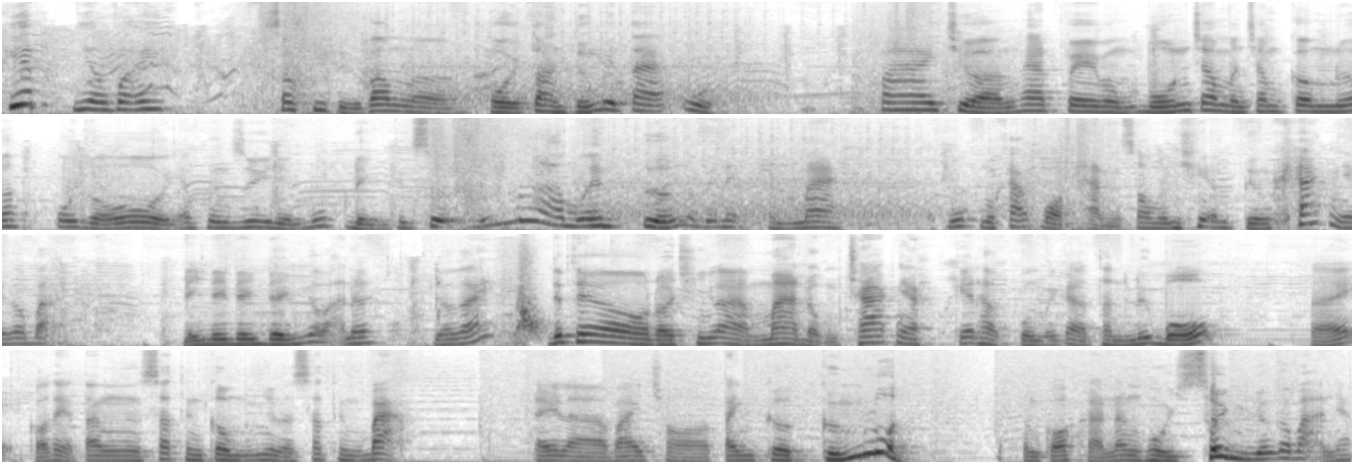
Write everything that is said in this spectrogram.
Khiếp nhiều vậy sau khi tử vong là hồi toàn tướng Beta Ủa Phai trưởng HP bằng 400% công nữa. Ôi dồi ôi, em Phương Duy này búp đỉnh thực sự. Đúng là một em tướng ở bên này. Thần ma. Búp nó khác bọt hẳn so với những em tướng khác nha các bạn. Đính đính đính đính các bạn ơi. Được đấy. Tiếp theo đó chính là ma đồng trác nha. Kết hợp cùng với cả thần nữ bố. Đấy, có thể tăng sát thương công cũng như là sát thương bạo. Đây là vai trò tanh cơ cứng luôn. Còn có khả năng hồi sinh nữa các bạn nhé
